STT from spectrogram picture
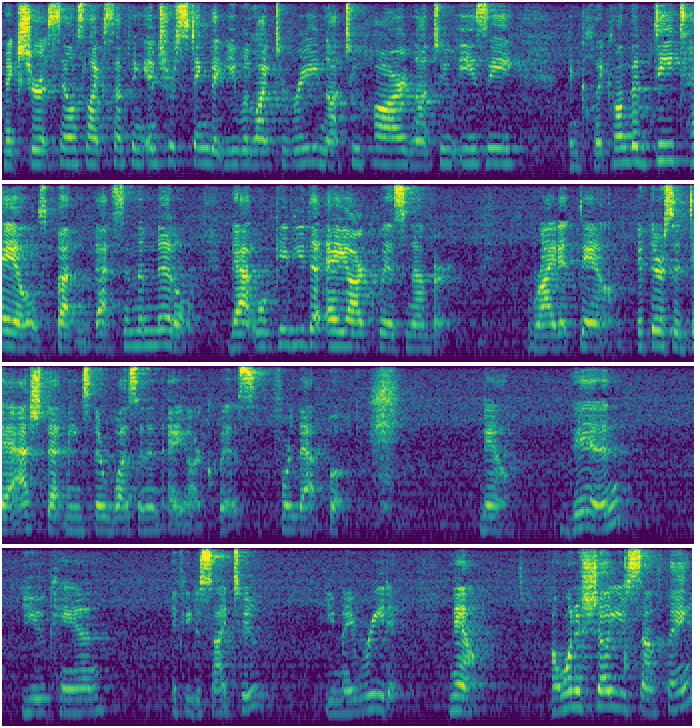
Make sure it sounds like something interesting that you would like to read, not too hard, not too easy. And click on the details button, that's in the middle. That will give you the AR quiz number. Write it down. If there's a dash, that means there wasn't an AR quiz for that book. Now, then you can, if you decide to, you may read it. Now, I want to show you something.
